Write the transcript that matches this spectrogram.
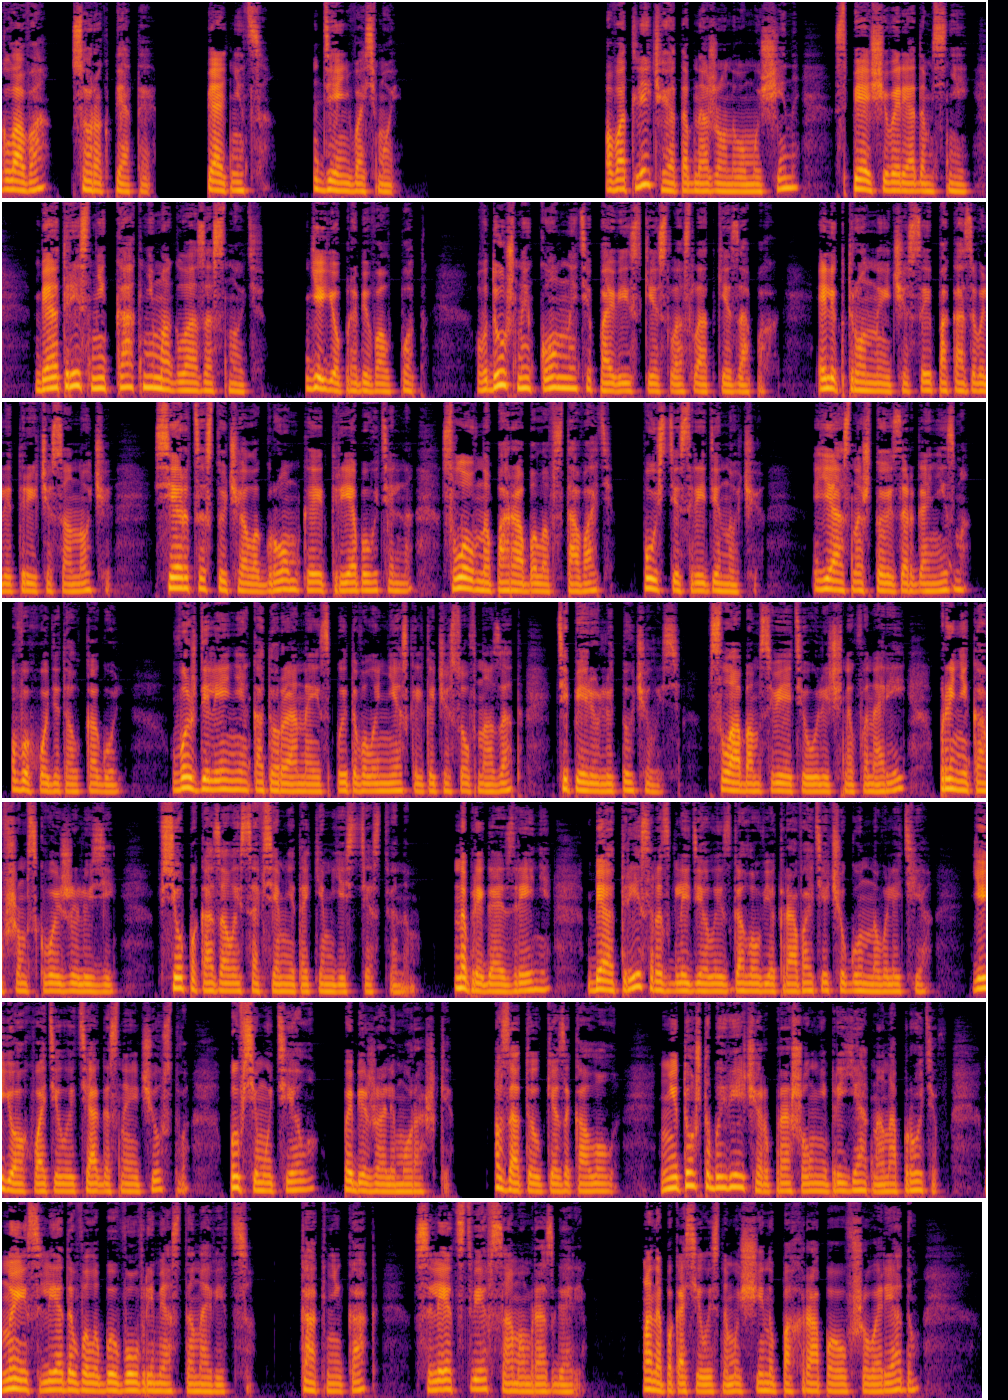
Глава 45. Пятница. День восьмой. В отличие от обнаженного мужчины, спящего рядом с ней, Беатрис никак не могла заснуть. Ее пробивал пот. В душной комнате повис кисло-сладкий запах. Электронные часы показывали три часа ночи. Сердце стучало громко и требовательно, словно пора было вставать, пусть и среди ночи. Ясно, что из организма выходит алкоголь. Вожделение, которое она испытывала несколько часов назад, теперь улетучилось. В слабом свете уличных фонарей, проникавшем сквозь жалюзи, все показалось совсем не таким естественным. Напрягая зрение, Беатрис разглядела изголовье кровати чугунного литья. Ее охватило тягостное чувство, по всему телу побежали мурашки. В затылке закололо, не то чтобы вечер прошел неприятно, напротив, но и следовало бы вовремя остановиться. Как-никак, следствие в самом разгаре. Она покосилась на мужчину, похрапывавшего рядом.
